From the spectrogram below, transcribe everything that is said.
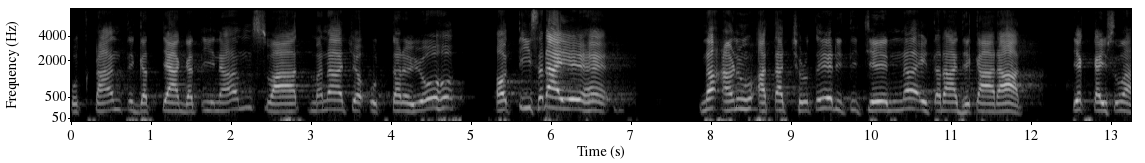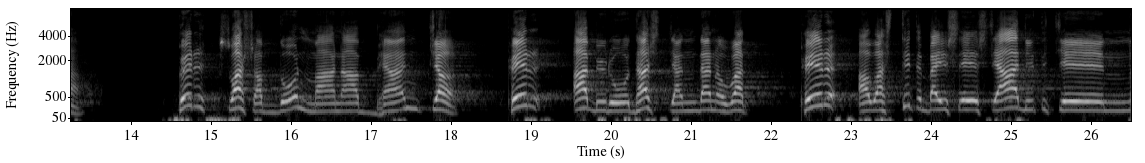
उत्क्रांत गत्या गति नाम, स्वात्मना च उत्तर यो और तीसरा ये है, न अणु अतश्रुते रीति चे न इतराधिकारात। ये कैसवा फिर स्वशब्दोन्मानाभ्यान च। फिर अविरोध चंदनवत फिर अवस्थित वैशेष्यादित चेन्न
